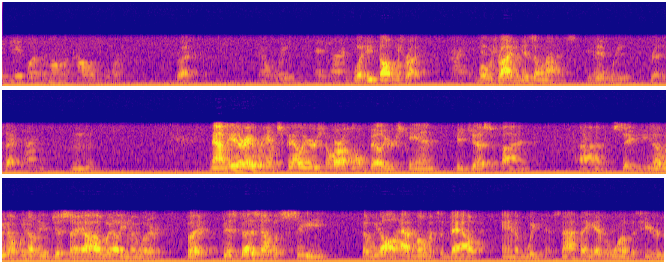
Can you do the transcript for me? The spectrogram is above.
He did what the moment called for, Right. don't we, at times? What he thought was right. Right. and What don't was right in his own eyes. He Don't did. we, Right, at exactly. times? hmm Now, neither Abraham's failures nor our own failures can be justified. Um, see, you know, we don't we don't need to just say, oh well, you know, whatever. But this does help us see that we all have moments of doubt and of weakness. And I think every one of us here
